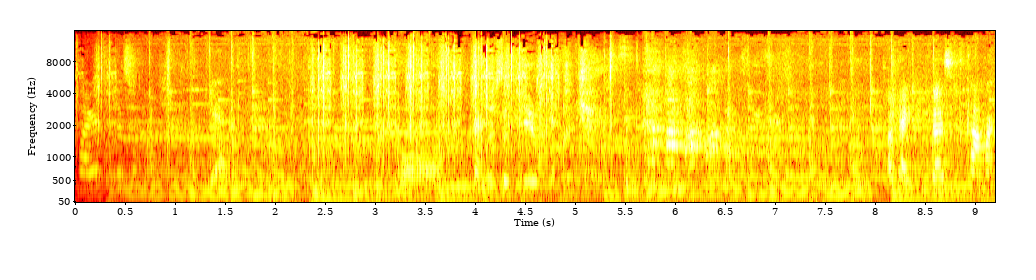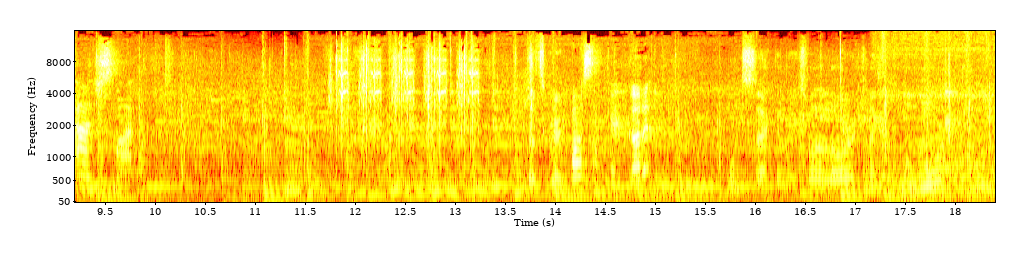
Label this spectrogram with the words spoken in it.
fire to this one? Yeah. Aw, they're so cute. Okay, can you guys look the camera and just smile? That's great. Awesome. Okay, got it? One second, I just want to lower. Can I get one more?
